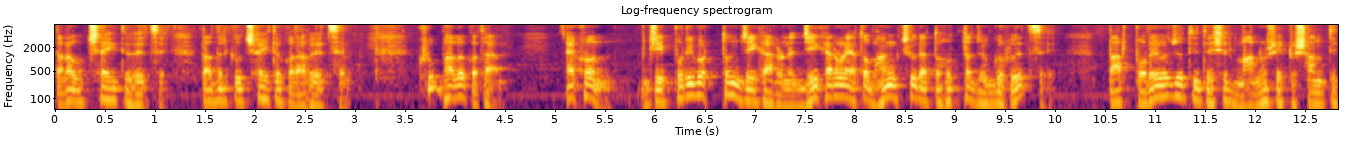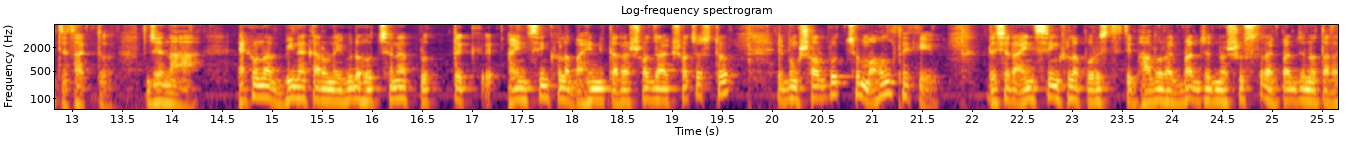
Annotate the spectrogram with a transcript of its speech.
তারা উৎসাহিত হয়েছে, তাদেরকে উৎসাহিত করা হয়েছে। খুব ভালো কথা। এখন যে পরিবর্তন যে কারণে যে কারণে এত ভাঙচুর, এত হত্যাযোগ্য হয়েছে, তারপরেও যদি দেশের মানুষ একটু শান্তিতে থাকতো, যে না, এখন আর বিনা কারণে এগুলো হচ্ছে না, প্রত্যেক আইন শৃঙ্খলা বাহিনী তারা সজাগ, সচেষ্ট এবং সর্বোচ্চ মহল থেকে দেশের আইন শৃঙ্খলা পরিস্থিতি ভালো রাখবার জন্য, সুস্থ রাখবার জন্য তারা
